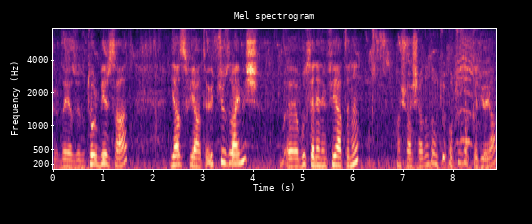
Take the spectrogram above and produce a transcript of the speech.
şurada yazıyordu. Tur 1 saat. Yaz fiyatı 300 liraymış. Ee, bu senenin fiyatını ha şu aşağıda da 30, 30 dakika diyor ya.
